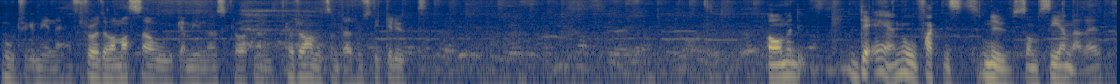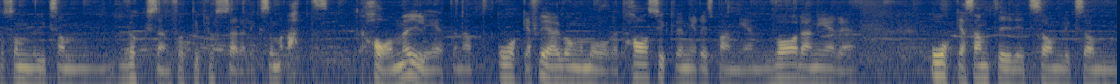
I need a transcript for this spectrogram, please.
motorcykelminne? Jag förstår att du har massa olika minnen såklart, men kanske har något sånt där som sticker ut? Ja, men det, det är nog faktiskt nu som senare, som liksom vuxen 40-plussare, liksom, att ha möjligheten att åka flera gånger om året, ha cykeln nere i Spanien, vara där nere, åka samtidigt som liksom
